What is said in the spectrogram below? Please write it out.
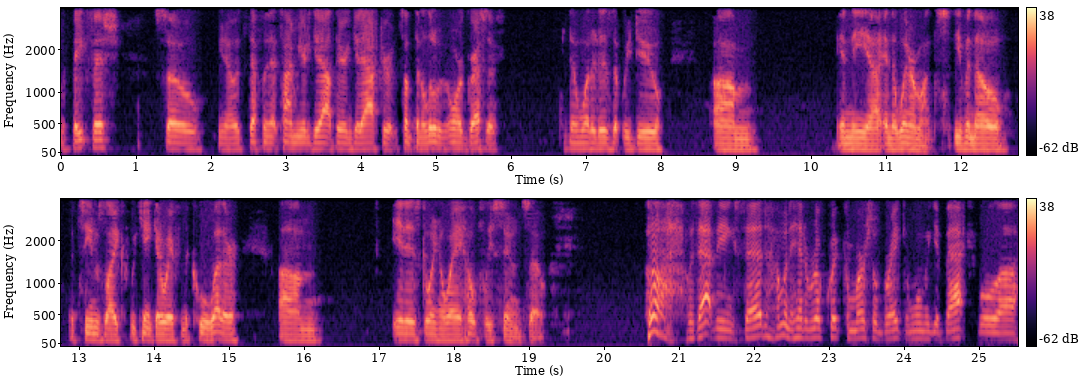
with bait fish. So, you know, it's definitely that time of year to get out there and get after it. Something a little bit more aggressive than what it is that we do um, in the uh, in the winter months. Even though it seems like we can't get away from the cool weather, um, it is going away hopefully soon. So, with that being said, I'm going to hit a real quick commercial break, and when we get back, we'll uh,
